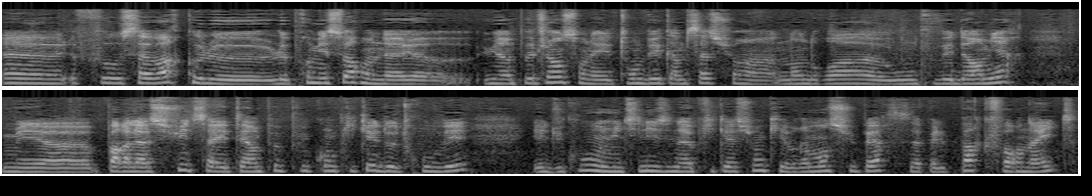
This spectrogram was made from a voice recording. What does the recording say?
Euh, faut savoir que le, premier soir, on a eu un peu de chance, on est tombé comme ça sur un endroit où on pouvait dormir, mais par la suite, ça a été un peu plus compliqué de trouver, et du coup, on utilise une application qui est vraiment super, ça s'appelle Park for Night,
